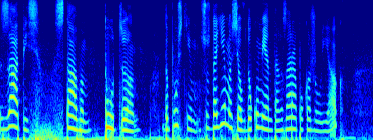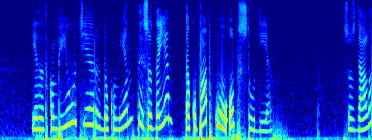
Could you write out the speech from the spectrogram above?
Запись ставим тут, э, допустим, создаємося в документах. Зараз покажу як. Є тут комп'ютер, документи. Создаємо таку папку OpStudio. Создали.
